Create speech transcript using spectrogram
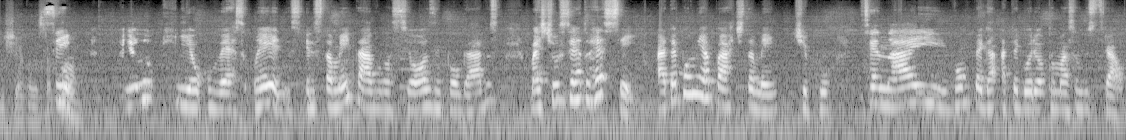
enxergam dessa Sim. forma? pelo que eu converso com eles, eles também estavam ansiosos, empolgados, mas tinha um certo receio. Até por minha parte também. Tipo, Senai, vamos pegar a categoria automação industrial,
